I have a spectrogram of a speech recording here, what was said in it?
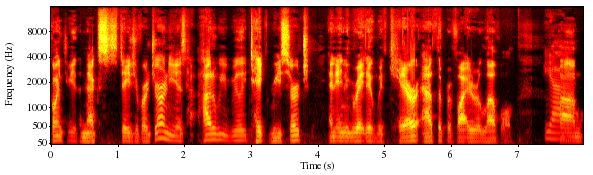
going to be the next stage of our journey. Is how do we really take research and integrate it with care at the provider level? yeah. Um,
